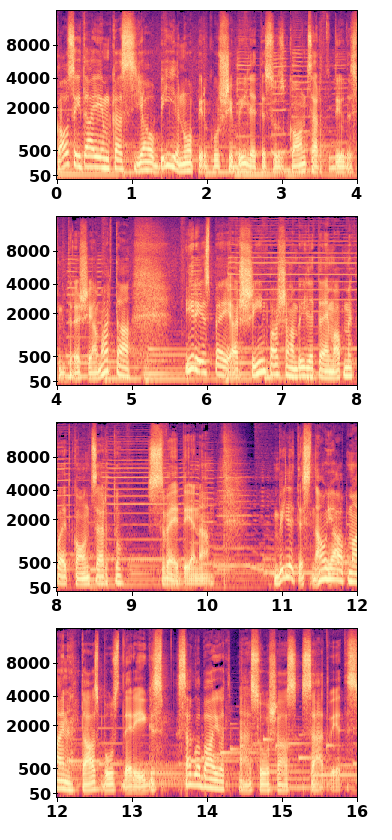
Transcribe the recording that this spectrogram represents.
Klausītājiem, kas jau bija nopirkuši biļetes uz koncertu 23. martā, ir iespēja ar šīm pašām biļetēm apmeklēt koncertu svētdienā. Biļetes nav jāapmaina, tās būs derīgas, saglabājot esošās sēdvietas.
